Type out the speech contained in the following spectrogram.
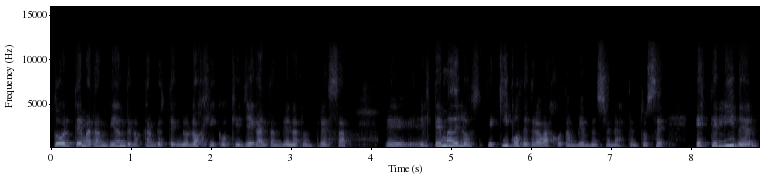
todo el tema también de los cambios tecnológicos que llegan también a tu empresa, el tema de los equipos de trabajo también mencionaste. Entonces, este líder,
